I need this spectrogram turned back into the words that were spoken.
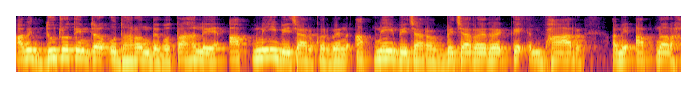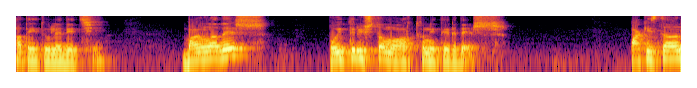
আমি দুটো তিনটা উদাহরণ দেব, তাহলে আপনিই বিচার করবেন, আপনিই বিচারক, বিচারের ভার আমি আপনার হাতেই তুলে দিচ্ছি। বাংলাদেশ পঁয়ত্রিশতম অর্থনীতির দেশ। পাকিস্তান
